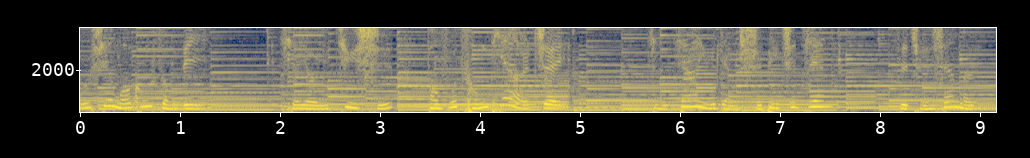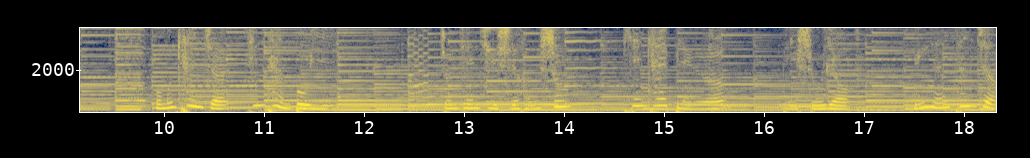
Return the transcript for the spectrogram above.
如削磨空耸立，且有一巨石仿佛从天而坠，紧夹于两石壁之间。自成山门，我们看着惊叹不已。中间巨石横书“天开匾额”，并书有“云南参政，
